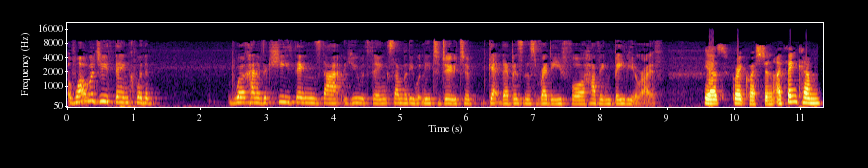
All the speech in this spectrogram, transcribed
what would you think were the were kind of the key things that you would think somebody would need to do to get their business ready for having baby arrive? Yeah, it's a great question. I think um,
